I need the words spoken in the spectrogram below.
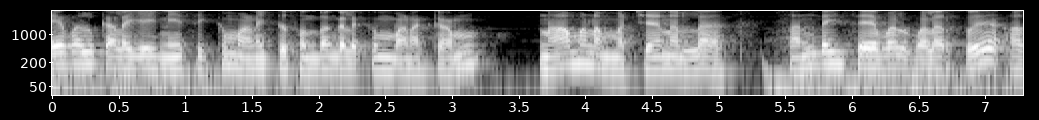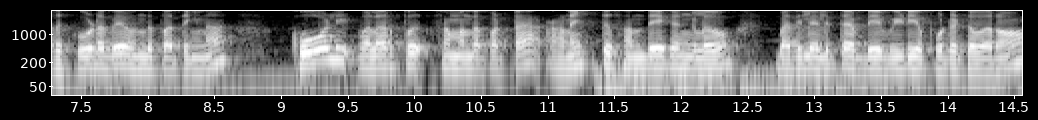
சேவல் கலையை நேசிக்கும் அனைத்து சொந்தங்களுக்கும் வணக்கம். நாம் நம்ம சேனலில் சண்டை சேவல் வளர்ப்பு அது கூடவே வந்து பார்த்திங்கன்னா கோழி வளர்ப்பு சம்மந்தப்பட்ட அனைத்து சந்தேகங்களும் பதிலளித்து அப்படியே வீடியோ போட்டுட்டு வரோம்.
